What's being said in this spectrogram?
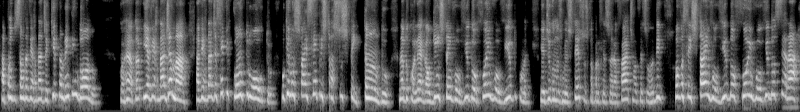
A produção da verdade aqui também tem dono correto? E a verdade é má. A verdade é sempre contra o outro. O que nos faz sempre estar suspeitando né, do colega, alguém está envolvido ou foi envolvido, como eu digo nos meus textos com a professora Fátima, professor Rodrigo, ou você está envolvido, ou foi envolvido, ou será.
